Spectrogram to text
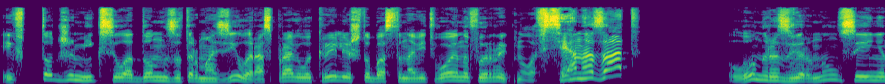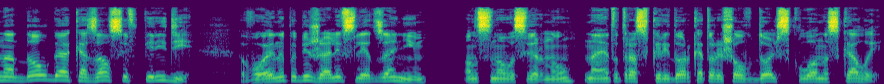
и в тот же миг Селадон затормозила, расправила крылья, чтобы остановить воинов, и рыкнула «Все назад!» Лун развернулся и ненадолго оказался впереди. Воины побежали вслед за ним. Он снова свернул, на этот раз в коридор, который шел вдоль склона скалы.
